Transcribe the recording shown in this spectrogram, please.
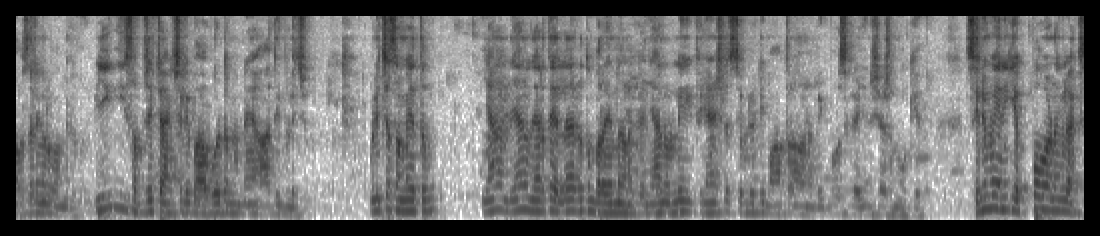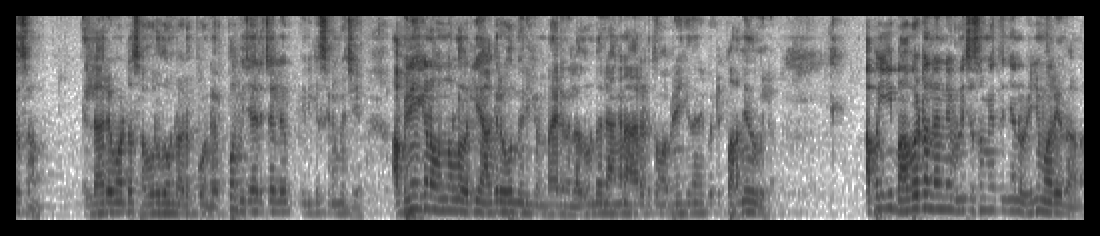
അവസരങ്ങൾ വന്നിരുന്നു. ഈ ഈ സബ്ജക്റ്റ് ആക്ച്വലി ബാബുവേട്ടൻ എന്നെ ആദ്യം വിളിച്ചു. വിളിച്ച സമയത്തും ഞാൻ ഞാൻ നേരത്തെ എല്ലായിടത്തും പറയുന്ന കണക്ക് ഞാൻ ഉള്ളി ഫിനാൻഷ്യൽ സ്റ്റെബിലിറ്റി മാത്രമാണ് ബിഗ് ബോസ് കഴിഞ്ഞതിന് ശേഷം നോക്കിയത്. സിനിമ എനിക്ക് എപ്പോൾ വേണമെങ്കിലും ആക്സസ് ആണ്. എല്ലാവരുമായിട്ട് സൗഹൃദം കൊണ്ട് അടുപ്പമുണ്ട്. എപ്പോൾ വിചാരിച്ചാലും എനിക്ക് സിനിമ ചെയ്യാം. അഭിനയിക്കണം എന്നുള്ള വലിയ ആഗ്രഹമൊന്നും എനിക്ക് ഉണ്ടായിരുന്നില്ല. അതുകൊണ്ട് തന്നെ അങ്ങനെ ആരുടെ അഭിനയിക്കുന്നതിനെ പറ്റി പറഞ്ഞതുമില്ല. അപ്പോൾ ഈ ബാബേട്ടൻ എന്നെ വിളിച്ച സമയത്ത് ഞാൻ ഒഴിഞ്ഞു മാറിയതാണ്.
